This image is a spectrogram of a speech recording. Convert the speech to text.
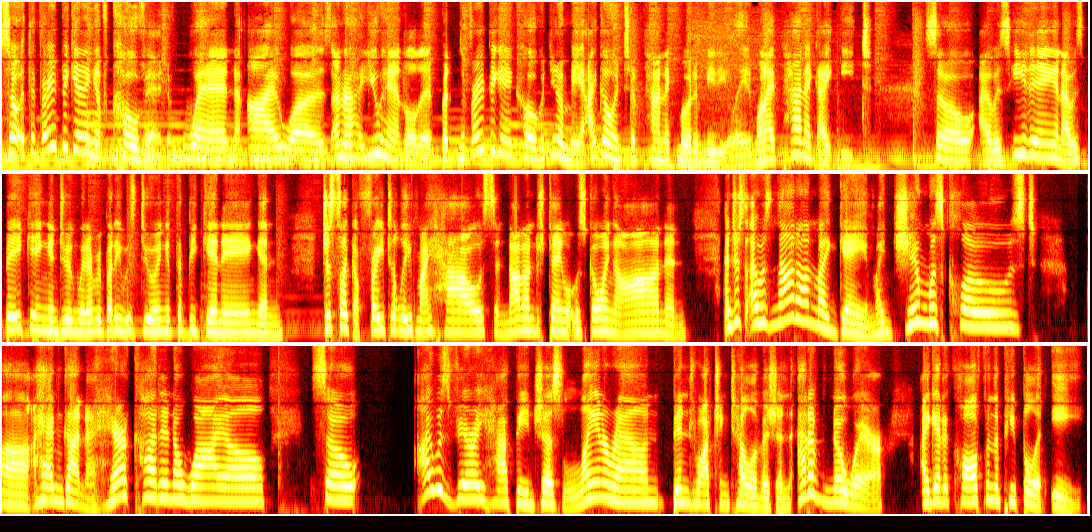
So at the very beginning of COVID, when I was, I don't know how you handled it, but in the very beginning of COVID, you know me, I go into panic mode immediately. And when I panic, I eat. So I was eating and I was baking and doing what everybody was doing at the beginning and just like afraid to leave my house and not understanding what was going on. And, and just, I was not on my game. My gym was closed. Uh, I hadn't gotten a haircut in a while. So I was very happy just laying around binge watching television. Out of nowhere, I get a call from the people at E.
